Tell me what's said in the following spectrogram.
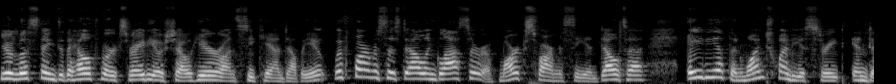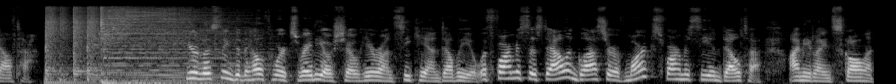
You're listening to the HealthWorks radio show here on CKNW with pharmacist Alan Glasser of Mark's Pharmacy in Delta, 80th and 120th Street in Delta. You're listening to the HealthWorks radio show here on CKNW with pharmacist Alan Glasser of Mark's Pharmacy in Delta. I'm Elaine Scollin,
